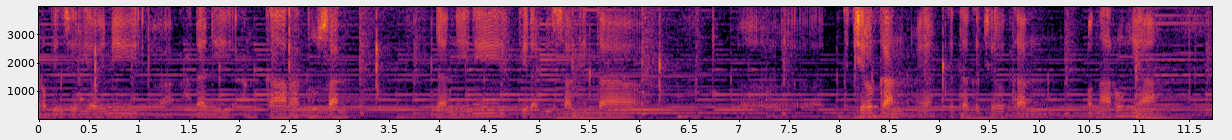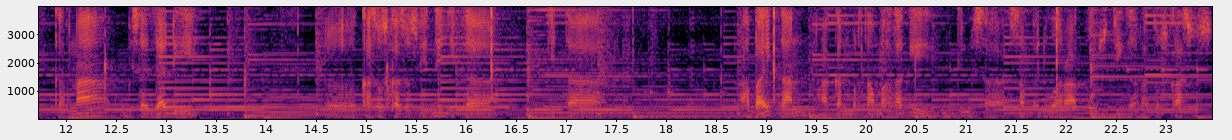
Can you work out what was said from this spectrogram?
Provinsi Riau ini eh, ada di angka ratusan dan ini tidak bisa kita e, kecilkan ya, kita kecilkan pengaruhnya karena bisa jadi eh, kasus-kasus ini jika kita abaikan akan bertambah lagi. Mungkin bisa sampai 200 300 kasus.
